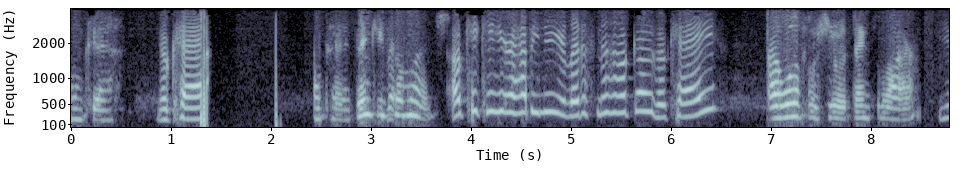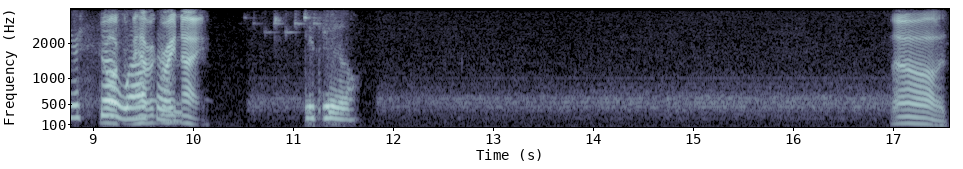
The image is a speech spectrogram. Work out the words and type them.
Okay. Okay. Okay. Thank you so much. Okay, Kahira, Happy New Year. Let us know how it goes, okay? I will for sure. Thanks a lot. You're so You're welcome. welcome. Have a great night. You too. Oh, let's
